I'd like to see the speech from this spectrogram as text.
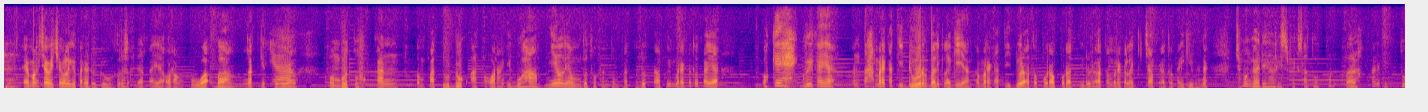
emang cewek-cewek lagi pada duduk terus ada kayak orang tua banget gitu Iya. yang membutuhkan tempat duduk atau orang ibu hamil yang membutuhkan tempat duduk tapi mereka tuh kayak oke gue kayak entah mereka tidur balik lagi ya entah mereka tidur atau pura-pura tidur atau mereka lagi capek atau kayak gimana cuma nggak ada yang respect satupun bahkan itu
